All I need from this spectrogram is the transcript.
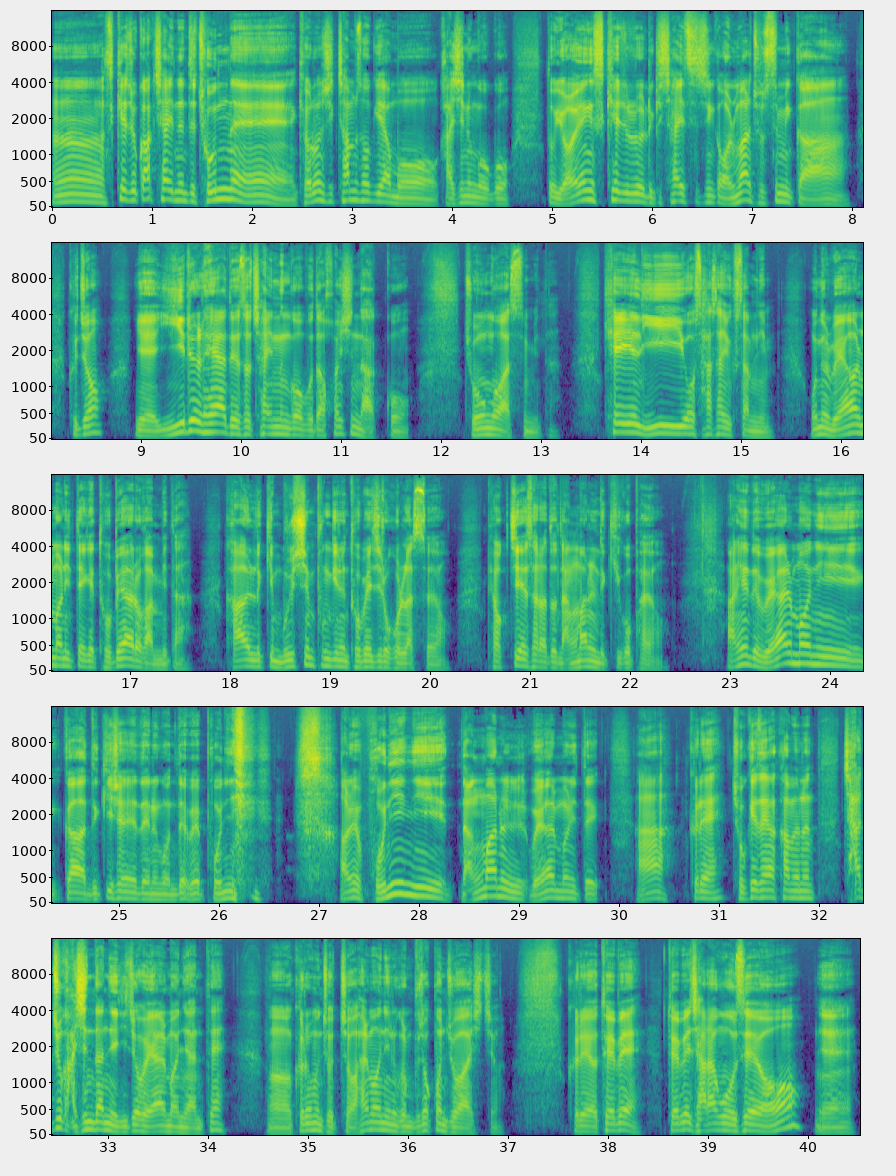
음, 스케줄 꽉 차 있는데 좋네. 결혼식 참석이야 뭐 가시는 거고 또 여행 스케줄로 이렇게 차 있으시니까 얼마나 좋습니까? 그죠? 예, 일을 해야 돼서 차 있는 것보다 훨씬 낫고 좋은 것 같습니다. K122254463님, 오늘 외할머니 댁에 도배하러 갑니다. 가을 느낌 물씬 풍기는 도배지로 골랐어요. 벽지에서라도 낭만을 느끼고파요. 아니, 근데 외할머니가 느끼셔야 되는 건데 왜 본인이, 아니, 왜 본인이 낭만을 외할머니 댁, 아, 그래. 좋게 생각하면은 자주 가신다는 얘기죠. 외할머니한테. 어, 그러면 좋죠. 할머니는 그럼 무조건 좋아하시죠. 그래요. 되배. 되배 잘하고 오세요. 예.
